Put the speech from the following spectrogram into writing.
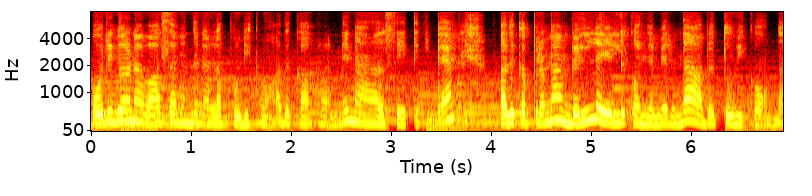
ஒரிகான வாசம் வந்து நல்லா பிடிக்கும். அதுக்காக வந்து நான் அதை சேர்த்துக்கிட்டேன். அதுக்கப்புறமா வெள்ளை எள்ளு கொஞ்சம் இருந்தால் அதை தூவிக்கோங்க.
